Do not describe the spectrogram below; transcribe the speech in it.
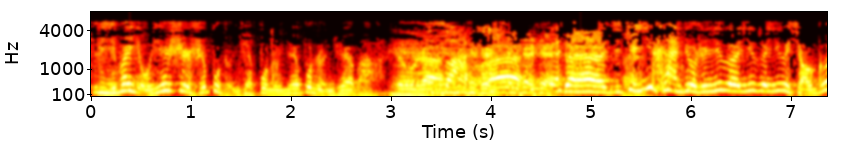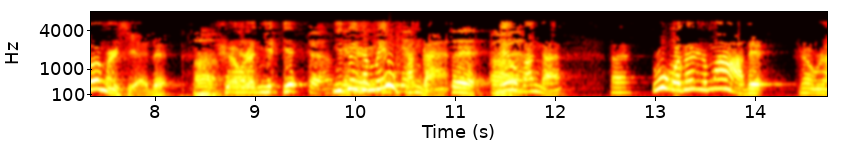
里边有些事实不准确，不准确，不准确吧？是不是？嗯算了哎是是是对，这一看就是一个一个一个小哥们儿写的，嗯是不是？你你你对他没有反感，对嗯没有反感。哎，如果他是骂的，是不是？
